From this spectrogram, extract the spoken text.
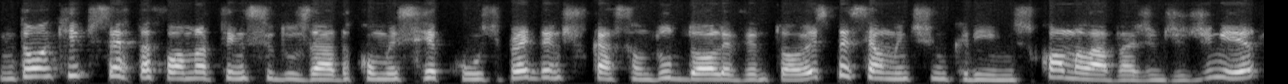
Então, aqui, de certa forma, tem sido usada como esse recurso para identificação do dólar eventual, especialmente em crimes como a lavagem de dinheiro,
